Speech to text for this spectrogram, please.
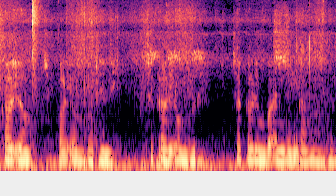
Sekali om, sekali om beri nih. Sekali om beri. Sekali mbak anjing tangan. Eh.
